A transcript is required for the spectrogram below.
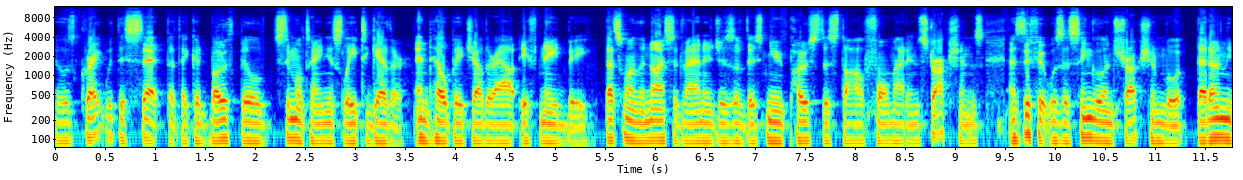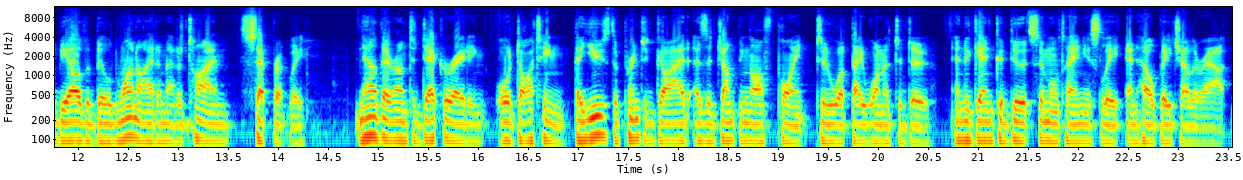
It was great with this set that they could both build simultaneously together and help each other out if need be. That's one of the nice advantages of this new poster style format instructions, as if it was a single instruction book, they'd only be able to build one item at a time separately. Now they're onto decorating or dotting. They used the printed guide as a jumping off point to what they wanted to do, and again could do it simultaneously and help each other out.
